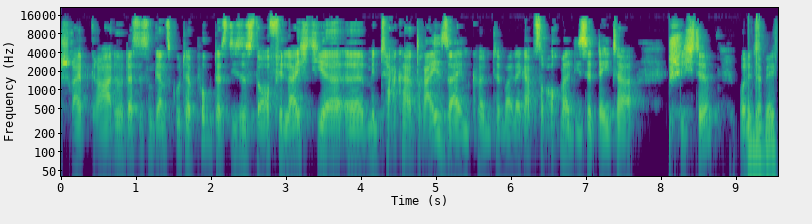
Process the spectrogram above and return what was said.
schreibt gerade, und das ist ein ganz guter Punkt, dass dieses Dorf vielleicht hier äh, Mintaka 3 sein könnte, weil da gab es doch auch mal diese Data-Geschichte. Und Da wäre ich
